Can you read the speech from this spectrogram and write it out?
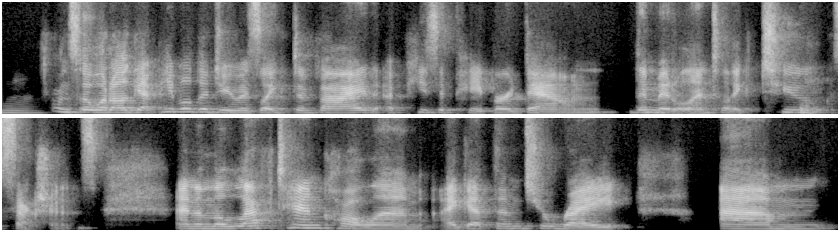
Mm. And so what I'll get people to do is like divide a piece of paper down the middle into like two sections. And in the left-hand column, I get them to write um,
